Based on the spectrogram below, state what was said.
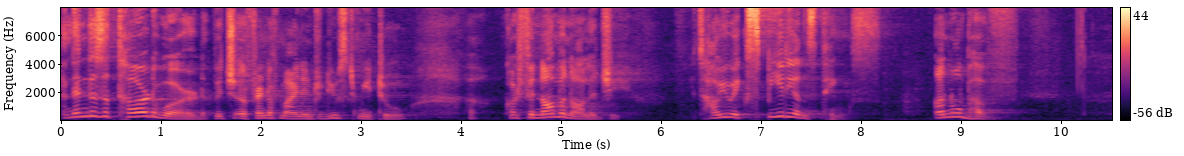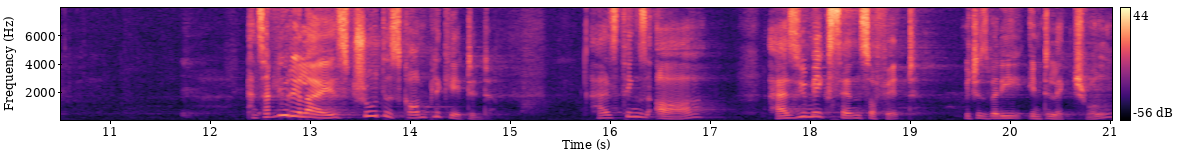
And then there's a third word which a friend of mine introduced me to uh, called phenomenology. It's how you experience things, anubhav. And suddenly you realize truth is complicated. As things are, as you make sense of it, which is very intellectual,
